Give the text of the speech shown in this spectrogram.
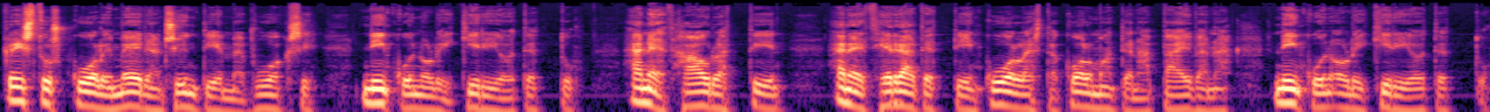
Kristus kuoli meidän syntiemme vuoksi, niin kuin oli kirjoitettu. Hänet haudattiin, hänet herätettiin kuolleesta kolmantena päivänä, niin kuin oli kirjoitettu.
